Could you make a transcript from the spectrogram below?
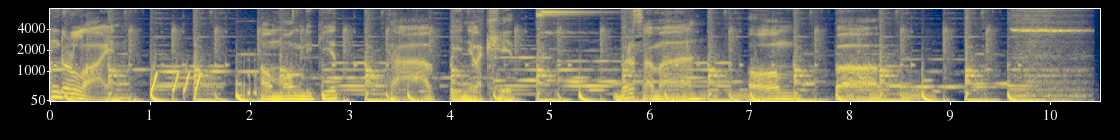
underline. Omong dikit tapi nyelekit. Bersama Om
